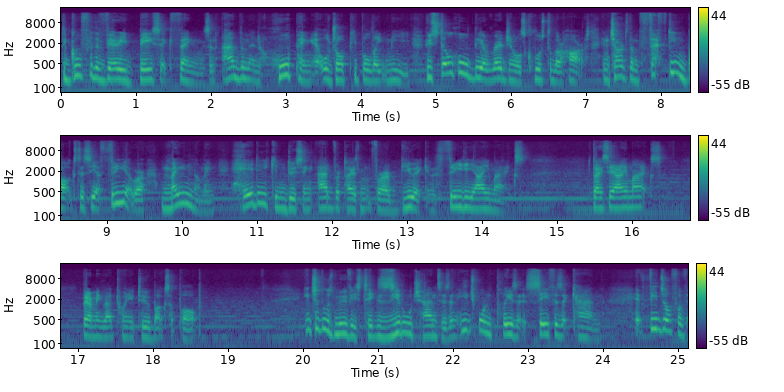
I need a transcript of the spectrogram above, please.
They go for the very basic things and add them in hoping it'll draw people like me, who still hold the originals close to their hearts, and charge them 15 bucks to see a 3 hour, mind numbing, headache inducing advertisement for a Buick in 3D IMAX. Did I say IMAX? Better make that 22 bucks a pop. Each of those movies takes zero chances and each one plays it as safe as it can. It feeds off of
